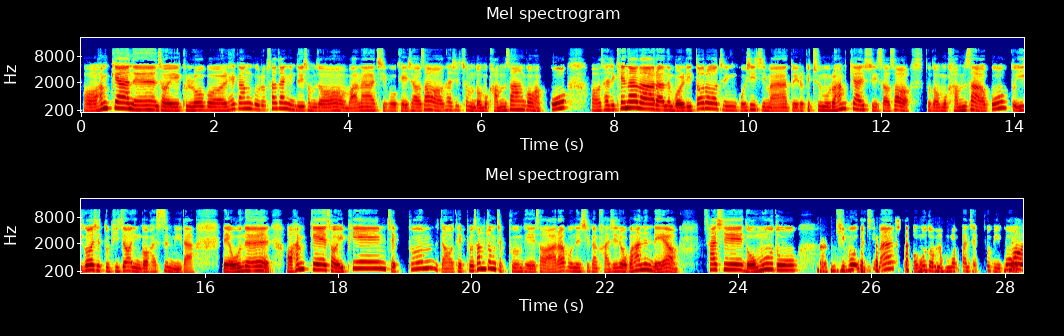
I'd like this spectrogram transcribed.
어, 함께하는 저희 글로벌 해강그룹 사장님들이 점점 많아지고 계셔서 사실 좀 너무 감사한 것 같고, 어, 사실 캐나다라는 멀리 떨어진 곳이지만 또 이렇게 줌으로 함께할 수 있어서 또 너무 감사하고 또 이것이 또 비전인 것 같습니다. 네, 오늘 어, 함께 저희 PM 제품, 어, 대표 3종 제품 대해서 알아보는 시간 가지려고 하는데요. 사실 너무도 기본이지만 너무도 강력한 제품이고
